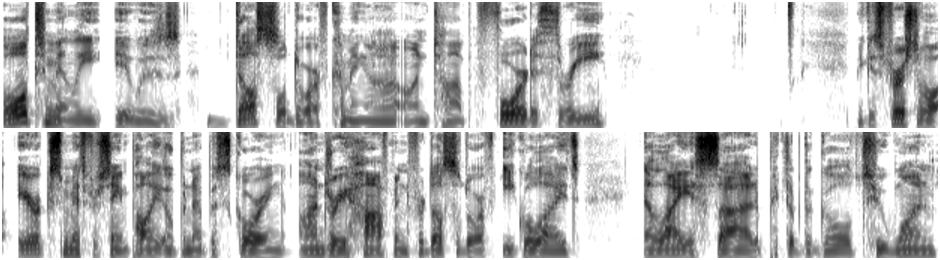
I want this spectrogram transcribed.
ultimately it was Dusseldorf coming out on top four to three. Because first of all, Eric Smith for St. Pauli opened up with scoring. Andre Hoffmann for Dusseldorf equalized. Elias Saad picked up the goal 2 1.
